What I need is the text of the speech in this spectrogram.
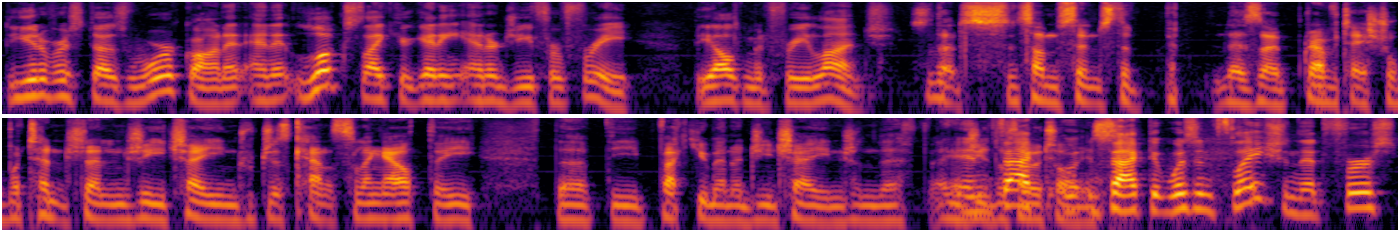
the universe does work on it, and it looks like you're getting energy for free, the ultimate free lunch. So that's in some sense that there's a gravitational potential energy change, which is cancelling out the, the, the vacuum energy change and the energy in of the fact, photons. In fact, it was inflation that first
